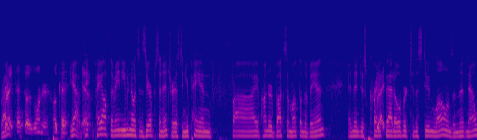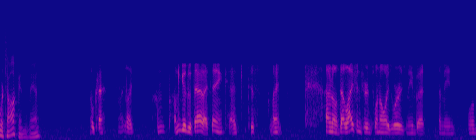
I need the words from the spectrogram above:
right? That's what I was wondering. Okay. Yeah, Pay, pay off the van, even though it's at zero percent interest, and you're paying five hundred bucks a month on the van, and then just crank Right. that over to the student loans, and then now we're talking, man. Okay. Like, I'm I'm good with that. I think I just might. I don't know. That life insurance one always worries me, but I mean, well,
